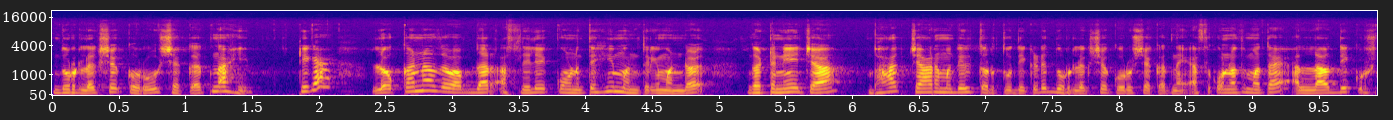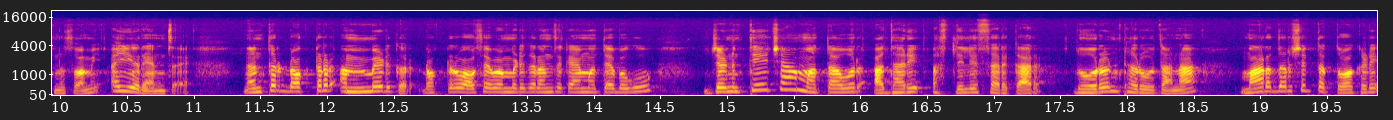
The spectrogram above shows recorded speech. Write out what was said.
दुर्लक्ष करू शकत नाही. ठीक आहे? लोकांना जबाबदार असलेले कोणतेही मंत्रिमंडळ घटनेच्या भाग चारमधील तरतुदीकडे दुर्लक्ष करू शकत नाही. असं कोणाचं मत आहे? अल्लाउद्दी कृष्णस्वामी अय्यर यांचं आहे. नंतर डॉक्टर आंबेडकर डॉक्टर बाबासाहेब आंबेडकरांचं काय मत आहे बघू? जनतेच्या मतावर आधारित असलेले सरकार धोरण ठरवताना मार्गदर्शक तत्वाकडे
